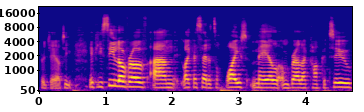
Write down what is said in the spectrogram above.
for JLT. If you see Lovrov, um, like I said, it's a white male umbrella cockatoo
